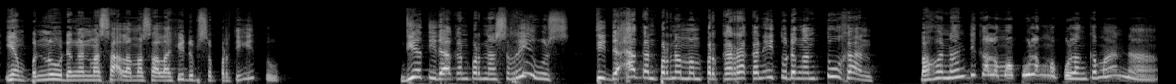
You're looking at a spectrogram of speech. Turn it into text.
yang penuh dengan masalah-masalah hidup seperti itu. Dia tidak akan pernah serius, tidak akan pernah memperkarakan itu dengan Tuhan. Bahwa nanti kalau mau pulang, mau pulang ke mana?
